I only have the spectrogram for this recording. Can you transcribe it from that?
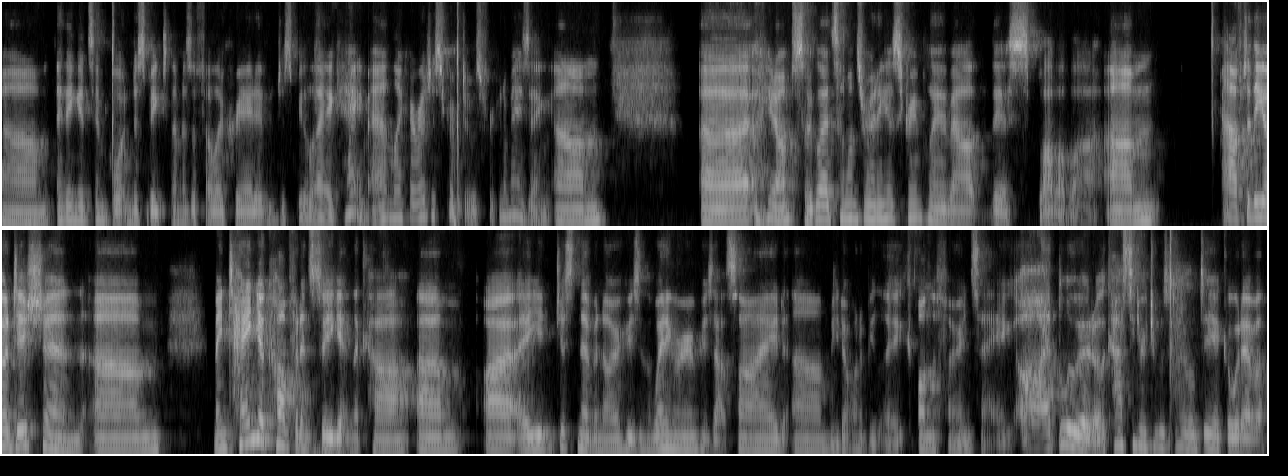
Um, I think it's important to speak to them as a fellow creative and just be like, hey, man, like I read your script, it was freaking amazing. Um, uh, you know, I'm so glad someone's writing a screenplay about this, blah, blah, blah. Um, after the audition, um, maintain your confidence till you get in the car. Um, uh, you just never know who's in the waiting room, who's outside. Um, you don't want to be like on the phone saying, "Oh, I blew it," or "The casting director was a total dick," or whatever.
